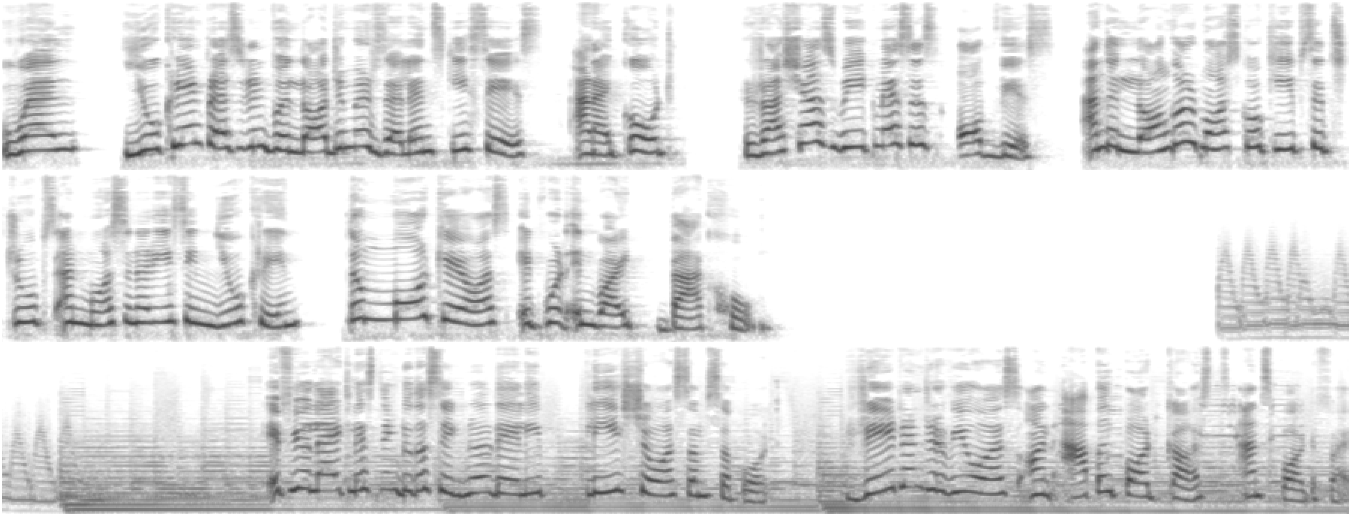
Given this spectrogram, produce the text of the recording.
Well, Ukraine President Volodymyr Zelensky says, and I quote, Russia's weakness is obvious, and the longer Moscow keeps its troops and mercenaries in Ukraine, the more chaos it would invite back home. If you like listening to the Signal Daily, please show us some support. Rate and review us on Apple Podcasts and Spotify.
